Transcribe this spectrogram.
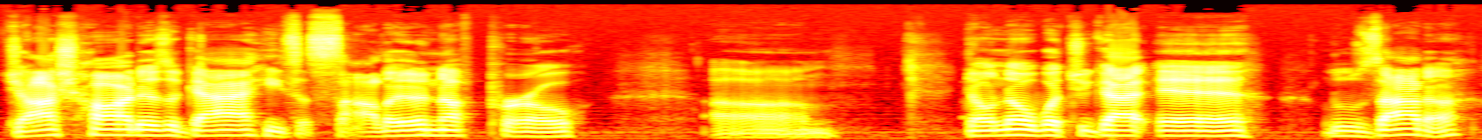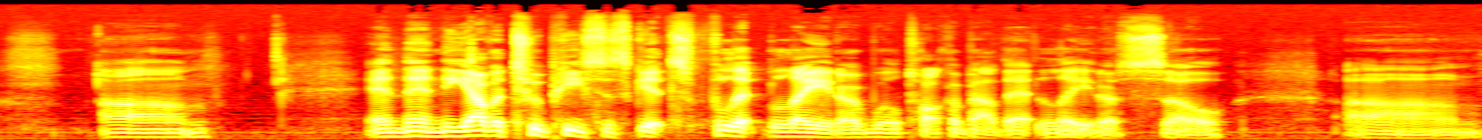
Josh Hart is a guy. He's a solid enough pro. Um, don't know what you got in Louzada. Um, and then the other two pieces gets flipped later. We'll talk about that later. So um,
